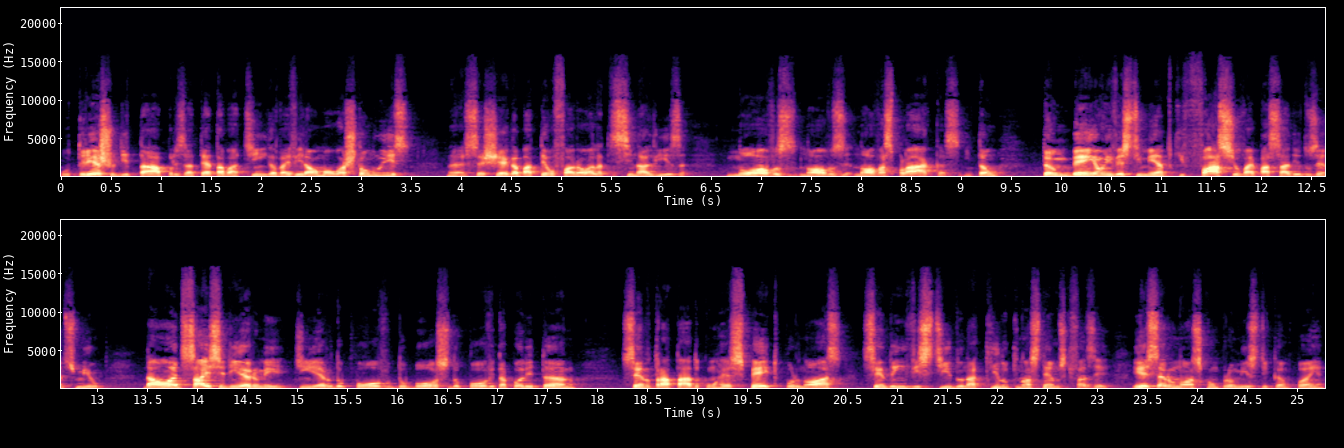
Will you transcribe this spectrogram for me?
O trecho de Itápolis até Tabatinga vai virar uma Washington Luiz. Né? Você chega a bater o farol, ela te sinaliza novos, novos, novas placas. Então, também é um investimento que fácil vai passar de 200 mil. Da onde sai esse dinheiro, Mi? Dinheiro do povo, do bolso do povo itapolitano, sendo tratado com respeito por nós, sendo investido naquilo que nós temos que fazer. Esse era o nosso compromisso de campanha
